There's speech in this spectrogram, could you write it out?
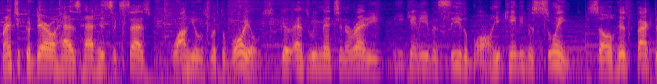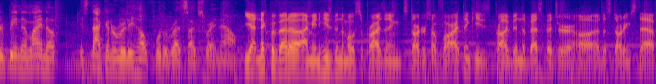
Franchy Cordero has had his success while he was with the Royals. As we mentioned already, he can't even see the ball. He can't even swing. So his factor being in lineup it's not going to really help for the Red Sox right now. Yeah, Nick Pivetta, I mean, he's been the most surprising starter so far. I think he's probably been the best pitcher uh, of the starting staff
